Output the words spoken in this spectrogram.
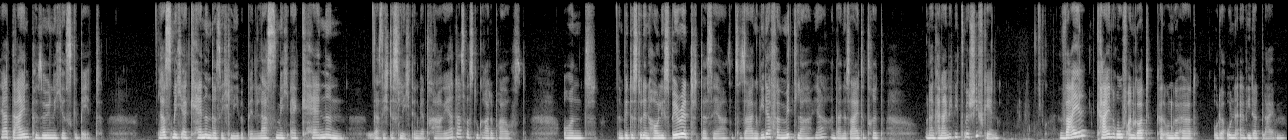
Ja, dein persönliches Gebet. Lass mich erkennen, dass ich Liebe bin. Lass mich erkennen, dass ich das Licht in mir trage. Ja, das, was du gerade brauchst. Und dann bittest du den Holy Spirit, dass er sozusagen wie der Vermittler ja, an deine Seite tritt. Und dann kann eigentlich nichts mehr schiefgehen. Weil kein Ruf an Gott kann ungehört oder unerwidert bleiben.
